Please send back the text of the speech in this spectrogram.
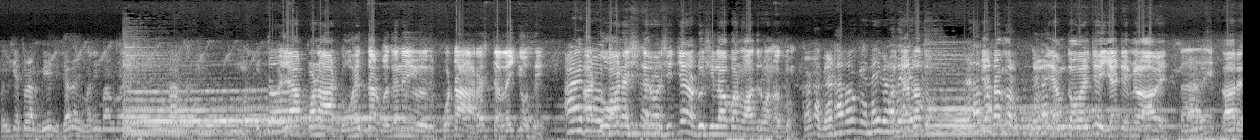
પૈસા થોડાક મેં લીધા હતા મને માવડું આવ્યું. ઈ તો અલ્યા પણ આ ડોહેદાર બધાને ખોટા રસ્તે લઈ ગયો છે. આ ડોહાને સિત્તેર વર્ષથી છે ડોશી લાવવાનું આદરવાનું હતું? કાકા બેઠા તો કે નહીં બેઠા બેઠા તો. બેઠા કરો. એમ તો હવે છે યાટે મેળ આવે. તારે.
